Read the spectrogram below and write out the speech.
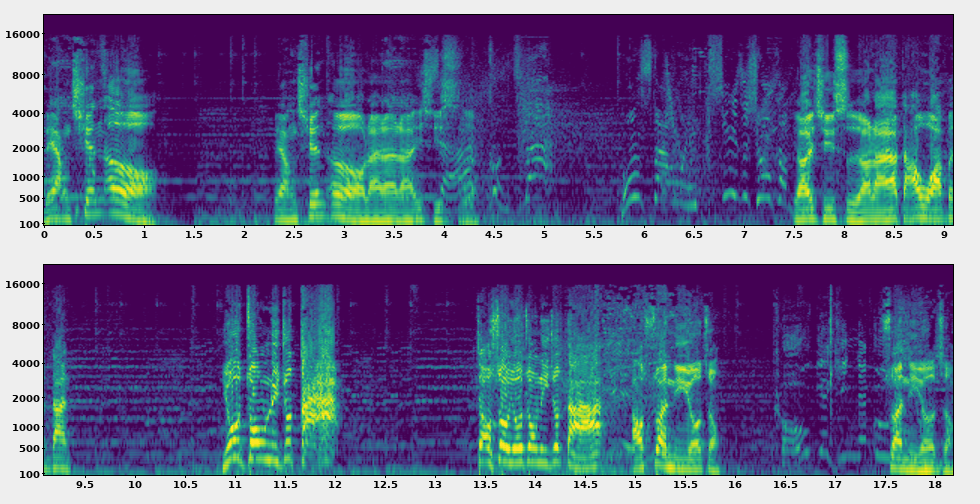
两千二哦，两千二哦，来来来，一起死，要一起死啊！来啊，打我啊，笨蛋！有种你就打，教授有种你就打，好算你有种，算你有种。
